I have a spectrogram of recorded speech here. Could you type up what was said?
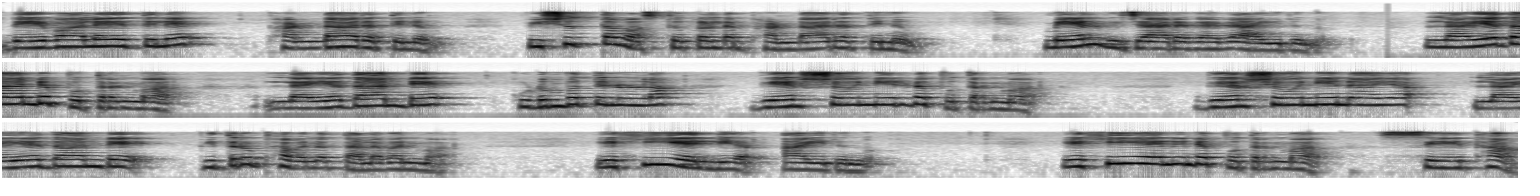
ദേവാലയത്തിലെ ഭണ്ഡാരത്തിലും വിശുദ്ധ വസ്തുക്കളുടെ ഭണ്ഡാരത്തിനും മേൽവിചാരകരായിരുന്നു ലയദാന്റെ പുത്രന്മാർ ലയദാന്റെ കുടുംബത്തിലുള്ള ഗേർഷോന്യരുടെ പുത്രന്മാർ ഗേർഷോന്യനായ ലയദാന്റെ പിതൃഭവന തലവന്മാർ യഹിയേലിയർ ആയിരുന്നു. യഹിയേലിന്റെ പുത്രന്മാർ സേധാം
